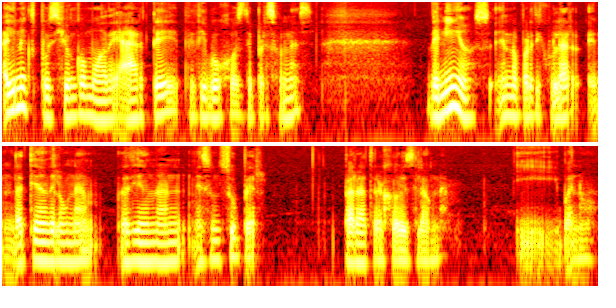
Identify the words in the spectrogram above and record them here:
hay una exposición como de arte, de dibujos de personas, de niños en lo particular, en la tienda de la UNAM. La tienda de la UNAM es un súper para trabajadores de la UNAM. Y bueno,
